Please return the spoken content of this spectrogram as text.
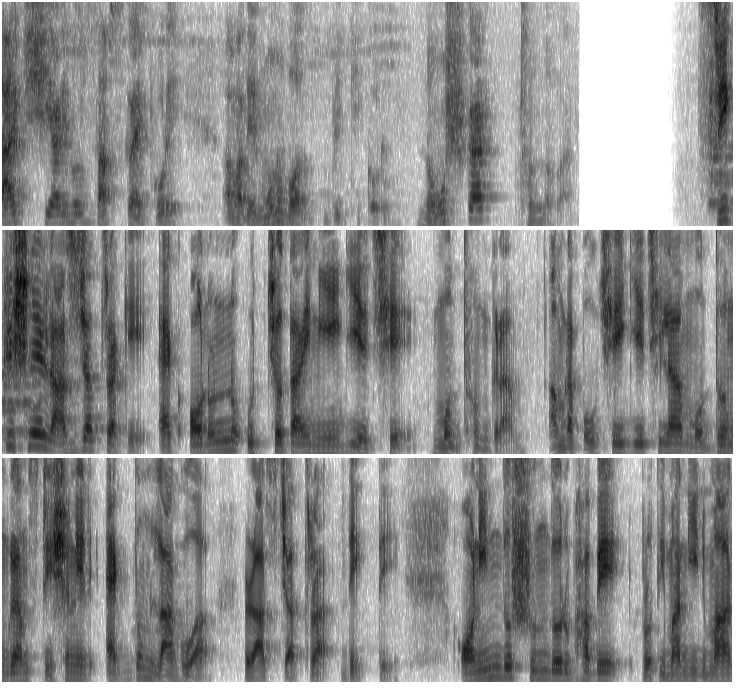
লাইক শেয়ার এবং সাবস্ক্রাইব করে আমাদের মনোবল বৃদ্ধি করুন। নমস্কার, ধন্যবাদ। শ্রীকৃষ্ণের রাসযাত্রাকে এক অনন্য উচ্চতায় নিয়ে গিয়েছে মধ্যমগ্রাম আমরা পৌঁছেই গিয়েছিলাম মধ্যমগ্রাম স্টেশনের একদম লাগোয়া রাসযাত্রা দেখতে। অনিন্দ সুন্দরভাবে প্রতিমা নির্মাণ,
